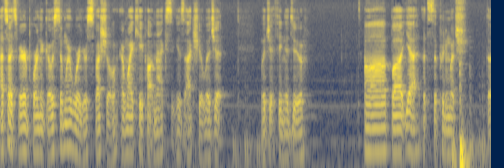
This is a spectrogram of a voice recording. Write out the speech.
That's why it's very important to go somewhere where you're special, and why K-pop maxing is actually a legit, legit thing to do. Uh, but yeah, that's the, pretty much the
